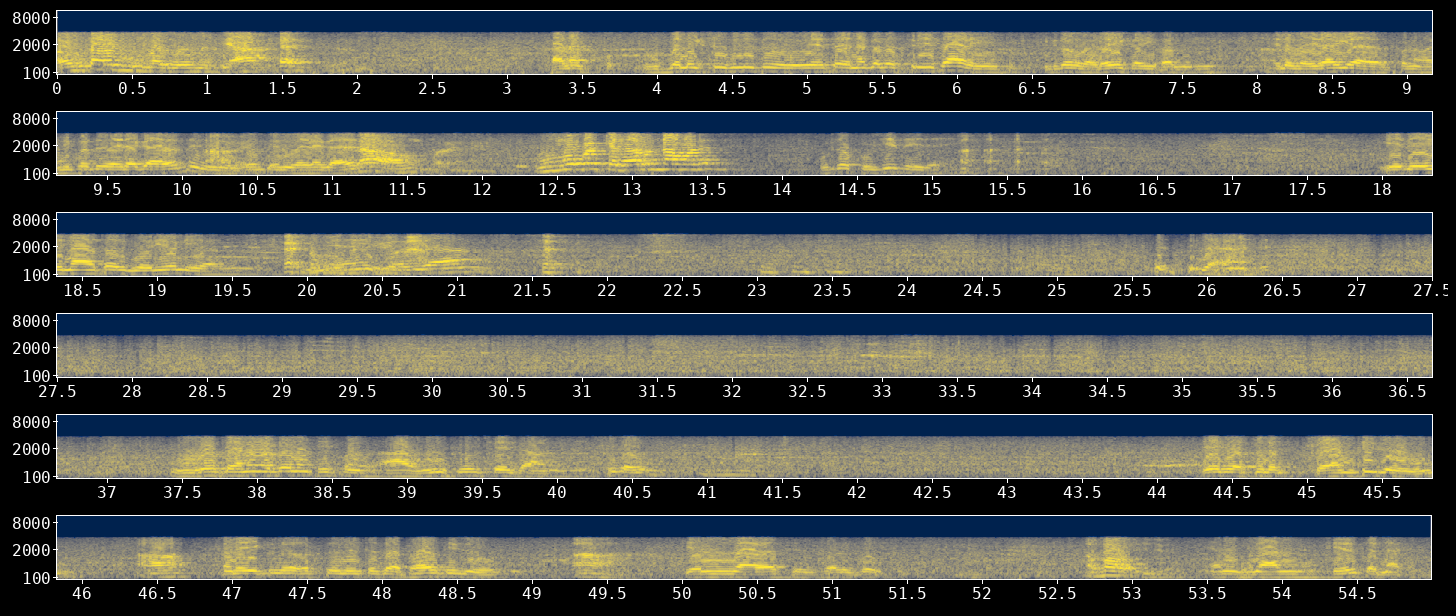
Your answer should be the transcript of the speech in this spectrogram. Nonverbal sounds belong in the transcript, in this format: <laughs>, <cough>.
અવતાર જેવો નથી અને ભૌગોલિક સુખ લીધું એ તો એના કરતા સ્ત્રી સારી સ્ત્રી વડે કરી પામી એટલે વૈરાગ્ય આવે પણ આની પર આવે ને. પેલું વૈરાગ્ય આવે ઊંઘો પણ કેનારું ના મળે હું તો ખુશી થઈ જાય એ દેવી ના તો ગોરીઓ લઈ આવે એ ગોળિયા ઊંઘો તેનો હતો નથી પણ આ હું શું છે જાણું શું કહ્યું? એક વસ્તુને પ્રેમથી જોવું અને એક વસ્તુને અભાવથી જોવું. હા. કે ઊંઘ આવે છે ફરી બહુ અભાવ થઈ ગયો એનું જ્ઞાન ફેર કરી નાખે.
